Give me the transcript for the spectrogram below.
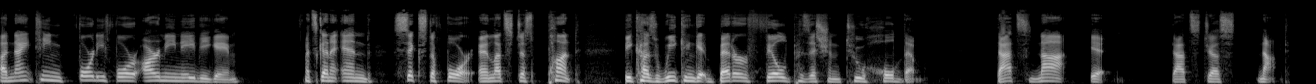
a 1944 Army Navy game, it's going to end 6 to 4 and let's just punt because we can get better field position to hold them. That's not it. That's just not.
